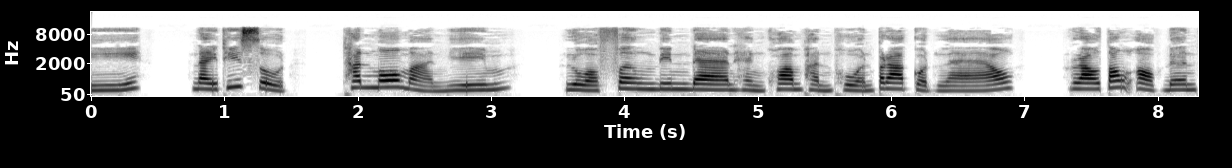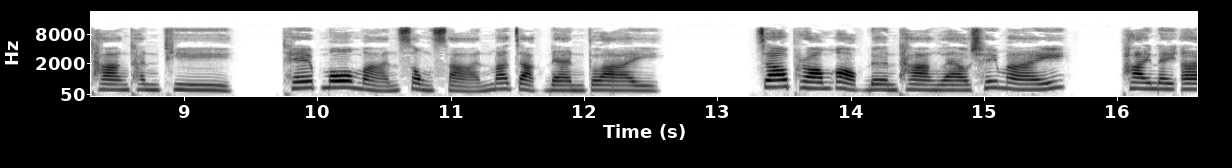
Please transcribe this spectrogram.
นี้ ในที่สุด ท่านโม่หมานยิ้ม หลัวเฟิงดินแดนแห่งความผันผวนปรากฏแล้ว เราต้องออกเดินทางทันที เทพโม่หมานส่งสารมาจากแดนไกล เจ้าพร้อมออกเดินทางแล้วใช่ไหม ภายในอา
